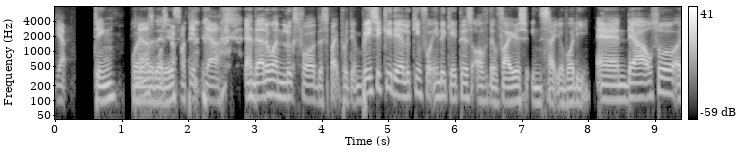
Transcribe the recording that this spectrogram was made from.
Yep. thing, whatever that is, protein, Yeah. and the other one looks for the spike protein. Basically, they are looking for indicators of the virus inside your body. And there are also uh,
